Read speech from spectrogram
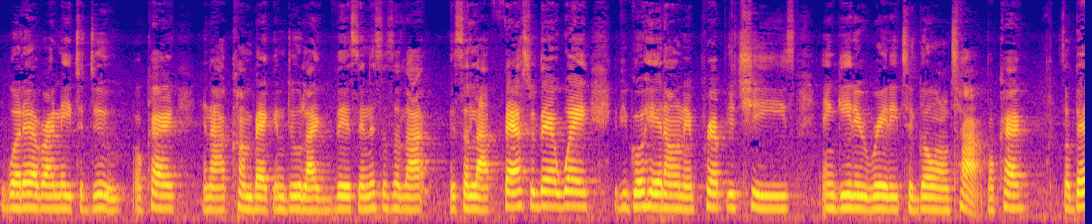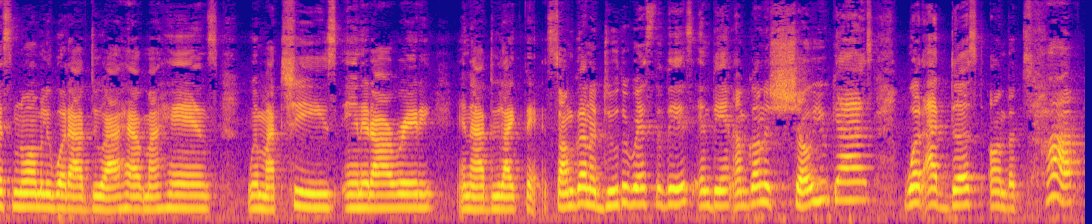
whatever I need to do, okay? And I'll come back and do like this. And this is a lot, it's a lot faster that way if you go ahead on and prep your cheese and get it ready to go on top, okay? So that's normally what I do. I have my hands with my cheese in it already, and I do like that. So I'm going to do the rest of this, and then I'm going to show you guys what I dust on the top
